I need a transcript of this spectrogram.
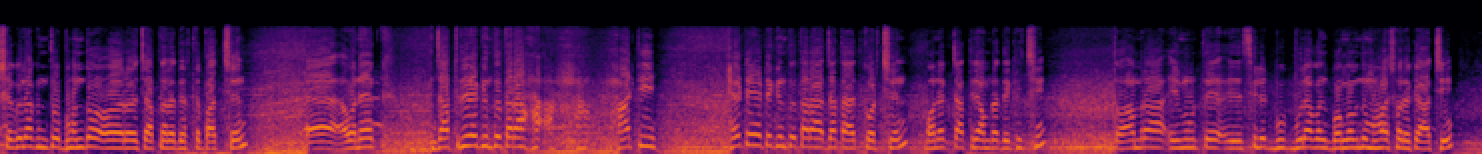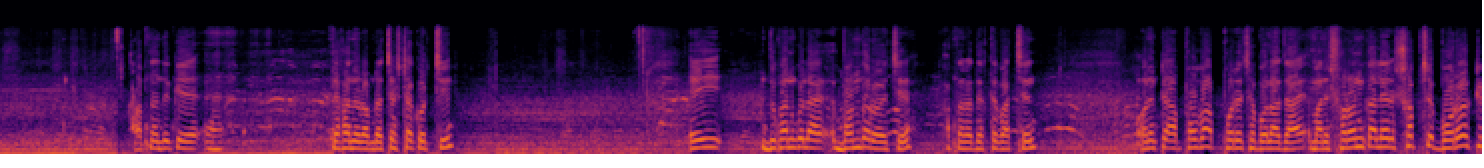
সেগুলো কিন্তু বন্ধ রয়েছে, আপনারা দেখতে পাচ্ছেন। অনেক যাত্রীরা কিন্তু তারা হাঁটি, হেঁটে হেঁটে কিন্তু তারা যাতায়াত করছেন। অনেক যাত্রী আমরা দেখেছি। তো আমরা এই মুহূর্তে সিলেট বুলাগঞ্জ বঙ্গবন্ধু মহাসড়কে আছি। আপনাদেরকে দেখানোর আমরা চেষ্টা করছি। এই দোকানগুলো বন্ধ রয়েছে, আপনারা দেখতে পাচ্ছেন। অনেকটা প্রভাব পড়েছে বলা যায় মানে স্মরণকালের সবচেয়ে বড় একটি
